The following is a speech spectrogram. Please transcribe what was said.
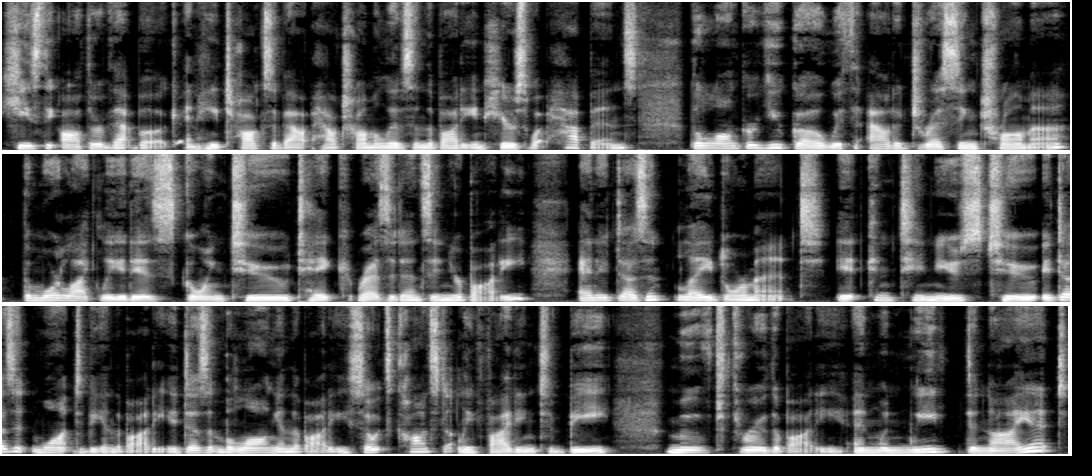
He's the author of that book, and he talks about how trauma lives in the body. And here's what happens the longer you go without addressing trauma, the more likely it is going to take residence in your body. And it doesn't lay dormant. It continues to, it doesn't want to be in the body. It doesn't belong in the body. So it's constantly fighting to be moved through the body. And when we deny it,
